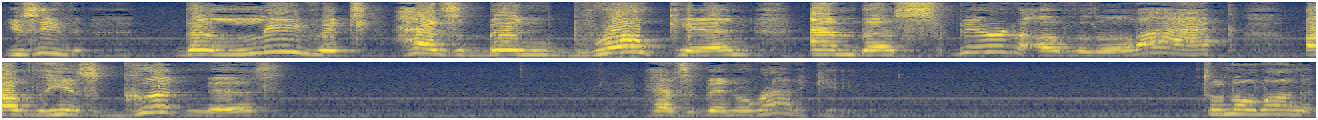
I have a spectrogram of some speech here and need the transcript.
You see, the leverage has been broken and the spirit of lack of his goodness has been eradicated. So no longer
